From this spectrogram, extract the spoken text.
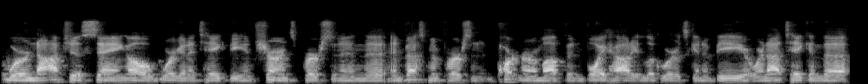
We're not just saying, oh, we're going to take the insurance person and the investment person and partner them up, and boy, howdy, look where it's going to be. Or we're not taking the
